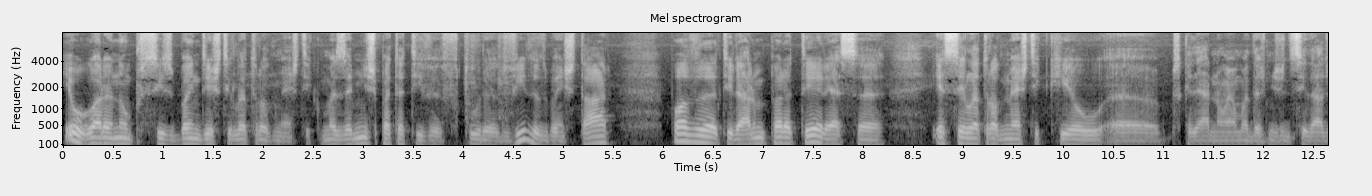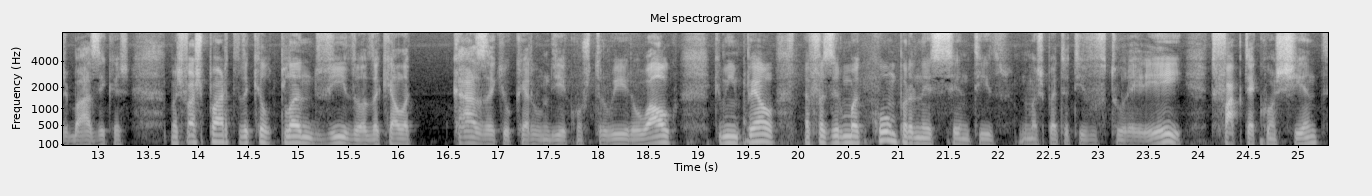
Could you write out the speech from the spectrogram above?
eu agora não preciso bem deste eletrodoméstico, mas a minha expectativa futura de vida, de bem-estar, pode atirar-me para ter essa, esse eletrodoméstico que eu, uh, se calhar não é uma das minhas necessidades básicas, mas faz parte daquele plano de vida ou daquela casa que eu quero um dia construir ou algo que me impele a fazer uma compra nesse sentido, numa expectativa futura. E aí, de facto, é consciente,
